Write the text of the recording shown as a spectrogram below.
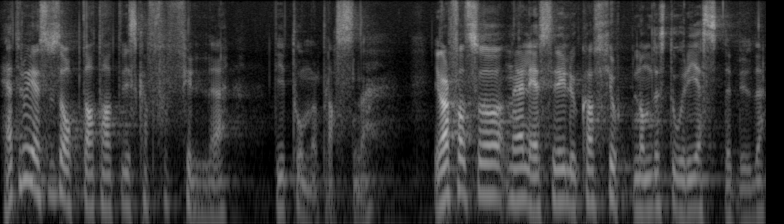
Jeg tror Jesus er opptatt av at vi skal forfylle de tomme plassene i hvert fall så, Når jeg leser i Lukas 14 om det store gjestebudet,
